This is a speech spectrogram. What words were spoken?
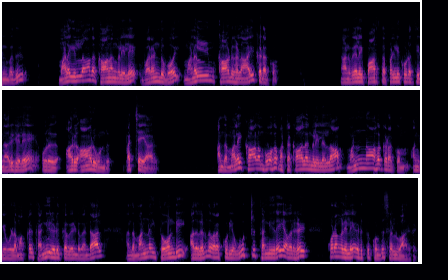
என்பது மழையில்லாத காலங்களிலே வறண்டு போய் மணல் காடுகளாய் கிடக்கும். நான் வேலை பார்த்த பள்ளிக்கூடத்தின் அருகிலே ஒரு ஆறு ஆறு உண்டு பச்சை ஆறு. அந்த மழை காலம் போக மற்ற காலங்களிலெல்லாம் மண்ணாக கிடக்கும். அங்கே உள்ள மக்கள் தண்ணீர் எடுக்க வேண்டுமென்றால் அந்த மண்ணை தோண்டி அதிலிருந்து வரக்கூடிய ஊற்று தண்ணீரை அவர்கள் குடங்களிலே எடுத்துக்கொண்டு செல்வார்கள்.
